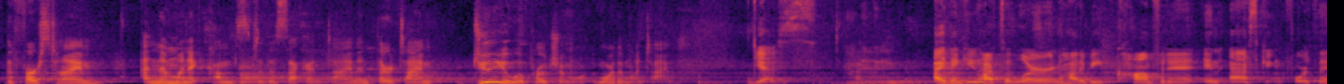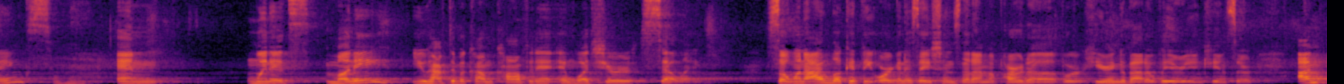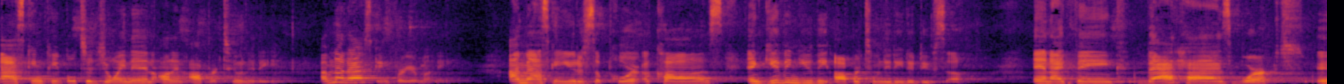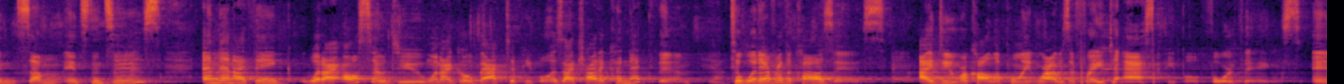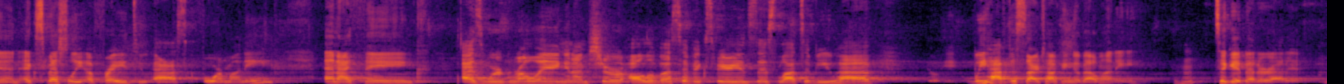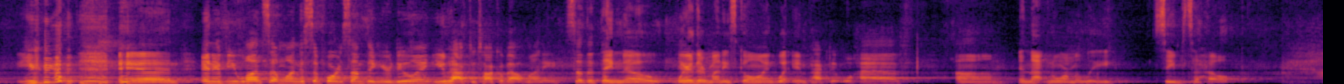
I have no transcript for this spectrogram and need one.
the first time and then when it comes to the second time and third time, do you approach them more, more than one time? Yes. Okay. I think you have to learn how to be confident in asking for things. Mm-hmm. And when it's money, you have to become confident in what you're selling. So when I look at the organizations that I'm a part of or hearing about ovarian cancer, I'm asking people to join in on an opportunity. I'm not asking for your money. I'm asking you to support a cause and giving you the opportunity to do so. And I think that has worked in some instances. And then I think what I also do when I go back to people is I try to connect them yeah. to whatever the cause is. I do recall a point where I was afraid to ask people for things, and especially afraid to ask for money. And I think as we're growing, and I'm sure all of us have experienced this, lots of you have, we have to start talking about money mm-hmm. to get better at it. and and if you want someone to support something you're doing, you have to talk about money so that they know where their money's going, what impact it will have, um, and that normally seems to help.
